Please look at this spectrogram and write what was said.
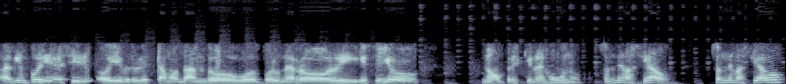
alguien podría decir, oye, pero le estamos dando por un error y qué sé yo. No, pero es que no es uno, son demasiados. Son demasiados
